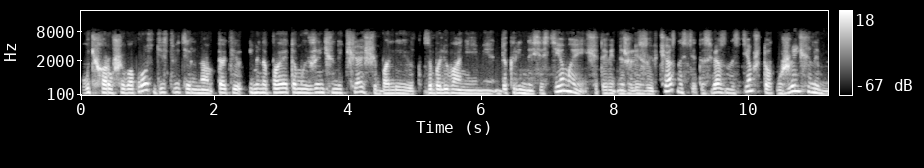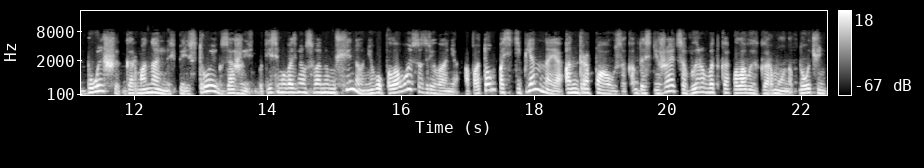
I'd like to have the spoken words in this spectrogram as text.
Очень хороший вопрос. Действительно, Действительно, кстати, именно поэтому и женщины чаще болеют заболеваниями эндокринной системы, щитовидной железы в частности. Это связано с тем, что у женщины больше гормональных перестроек за жизнь. Вот если мы возьмем с вами мужчину, у него половое созревание, а потом постепенная андропауза, когда снижается выработка половых гормонов, но очень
